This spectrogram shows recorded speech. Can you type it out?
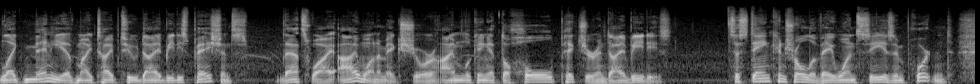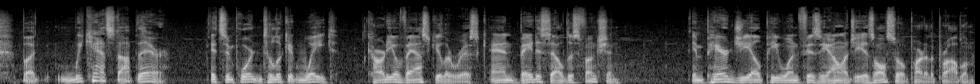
like many of my type 2 diabetes patients. That's why I want to make sure I'm looking at the whole picture in diabetes. Sustained control of A1C is important, but we can't stop there. It's important to look at weight, cardiovascular risk and beta cell dysfunction. Impaired GLP 1 physiology is also a part of the problem,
